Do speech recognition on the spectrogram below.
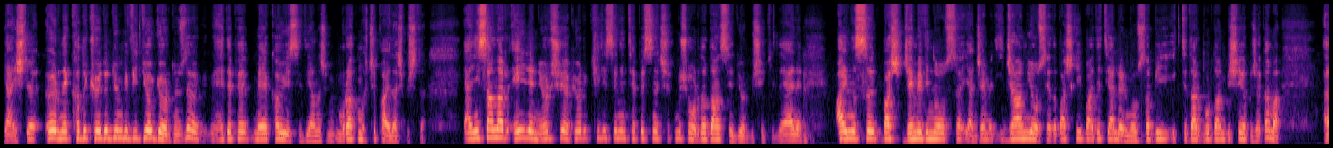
Ya işte örnek Kadıköy'de dün bir video gördünüz değil mi? HDP MYK üyesiydi yanlış. Murat Mıhçı paylaşmıştı. Yani insanlar eğleniyor, şey yapıyor, kilisenin tepesine çıkmış orada dans ediyor bir şekilde. Yani aynısı baş cemevinde olsa ya cem, cami olsa ya da başka ibadet yerlerinde olsa bir iktidar buradan bir şey yapacak ama e,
